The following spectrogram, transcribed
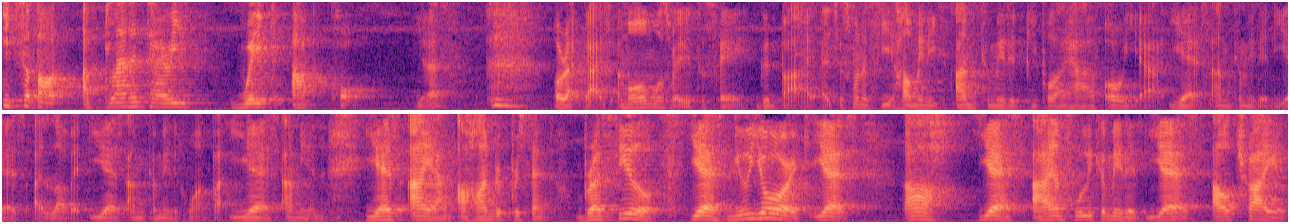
it's about a planetary wake up. Yes? All right, guys, I'm almost ready to say goodbye. I just want to see how many uncommitted people I have. Oh, yeah. Yes, I'm committed. Yes, I love it. Yes, I'm committed, Juanpa. Yes, I'm in. Yes, I am. 100%. Brazil. Yes. New York. Yes. Ah, yes, I am fully committed. Yes, I'll try it.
